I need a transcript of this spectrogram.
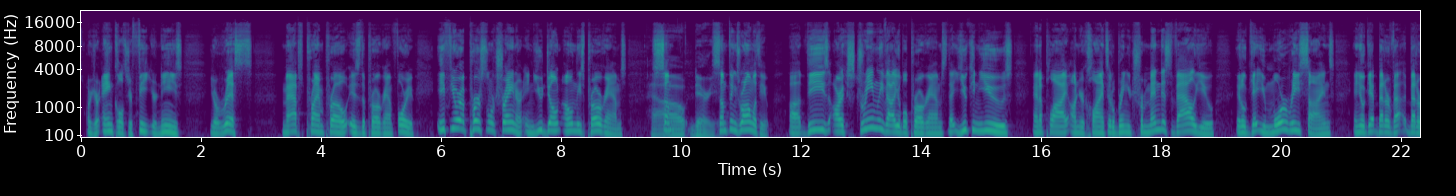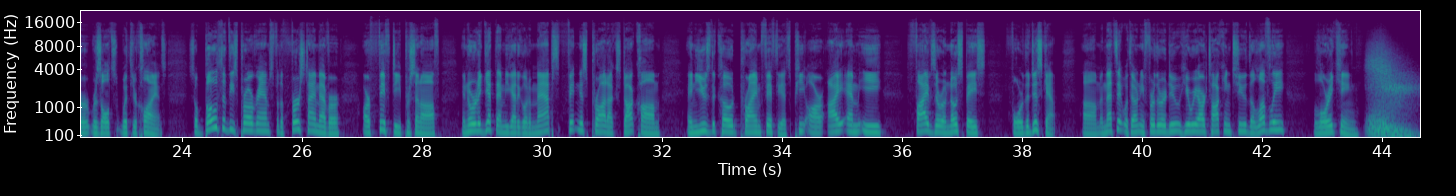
or your ankles, your feet, your knees, your wrists. Maps Prime Pro is the program for you. If you're a personal trainer and you don't own these programs, some, How dare you? something's wrong with you. Uh, these are extremely valuable programs that you can use and apply on your clients. It'll bring you tremendous value. It'll get you more re-signs, and you'll get better better results with your clients. So both of these programs, for the first time ever, are 50% off. In order to get them, you got to go to mapsfitnessproducts.com and use the code PRIME50. That's P R I M E 50, no space, for the discount. Um, and that's it. Without any further ado, here we are talking to the lovely Laurie King.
